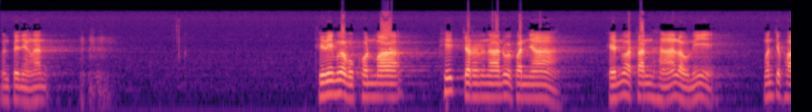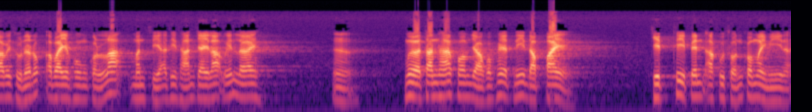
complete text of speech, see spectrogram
มันเป็นอย่างนั้น ทีนี้เมื่อบุคคลมา พิจารณาด้วยปัญญา เห็นว่าตัณหาเหล่านี้ มันจะพาไปสู่นรกอบายภูมิก่อนละ มันเสียอธิษฐานใจละเว้นเลยเมื่อตัณหาความอยากประเภทนี้ดับไป จิตที่เป็นอกุศลก็ไม่มีนะ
